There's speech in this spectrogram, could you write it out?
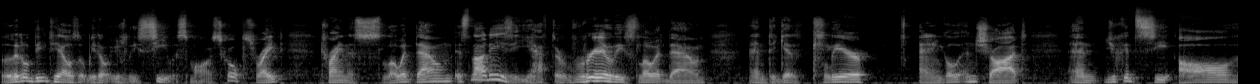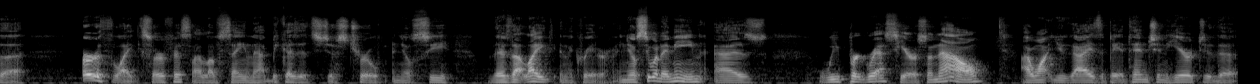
little details that we don't usually see with smaller scopes, right? Trying to slow it down. It's not easy. You have to really slow it down and to get a clear angle and shot. And you could see all the Earth-like surface. I love saying that because it's just true. And you'll see there's that light in the crater. And you'll see what I mean as we progress here. So now I want you guys to pay attention here to the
